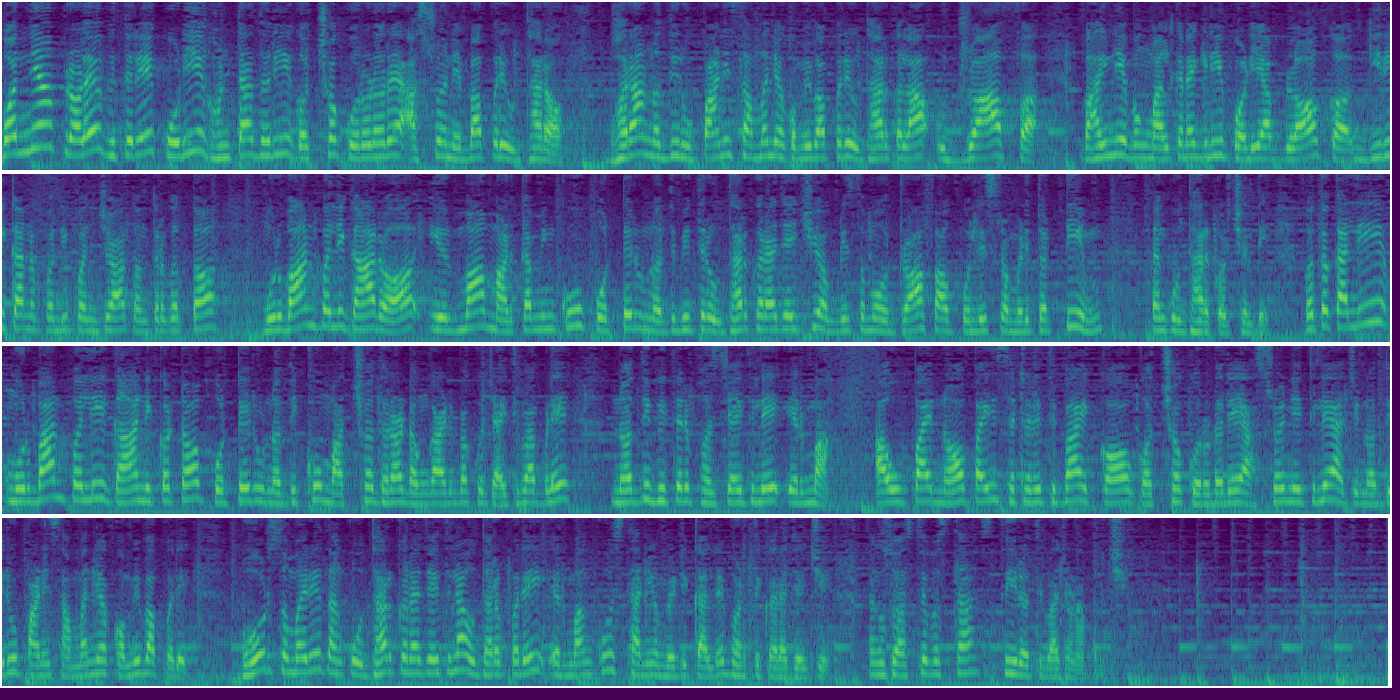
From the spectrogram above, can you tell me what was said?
बन्या प्रलय भितरे कोड़े घंटा धरी गोरण से आश्रय ने उद्धार भरा नदी पा सामान्य कमे उद्धार कला उड्राफ बाहन और मलकानगिरी पड़िया ब्लक गिरिकानपल्ली पंचायत अंतर्गत मुर्वानपल्ली गांव इर्मा मार्कामी को पोटेरू नदी भितर उद्धार कर अग्निशम उड्राफ और पुलिस मिलित टीम उद्धार कर मुर्वानपल्ली गां निकट पोटे नदी को मछधरा डा आने नदी भितर फसी जाते इर्मा आ उपाय नई से एक गोर ଦୋଡ଼ରେ ଆଶ୍ରୟ ନେଇଥିଲେ ଆଜି ନଦୀରୁ ପାଣି ସାମାନ୍ୟ କମିବା ପରେ ଭୋର ସମୟରେ ତାଙ୍କୁ ଉଦ୍ଧାର କରାଯାଇଥିଲା ଉଦ୍ଧାର ପରେ ଇର୍ମାଙ୍କୁ ସ୍ଥାନୀୟ ମେଡିକାଲରେ ଭର୍ତ୍ତି କରାଯାଇଛି ତାଙ୍କ ସ୍ୱାସ୍ଥ୍ୟାବସ୍ଥା ସ୍ଥିର ଥିବା ଜଣାପଡ଼ିଛି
